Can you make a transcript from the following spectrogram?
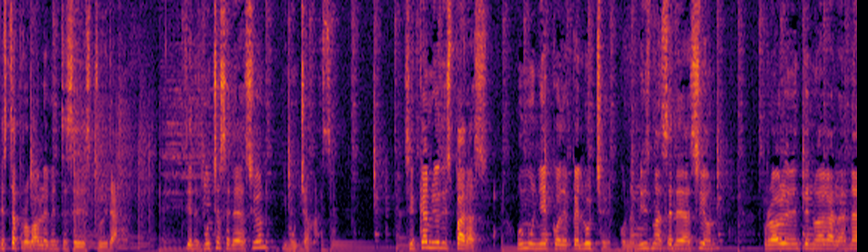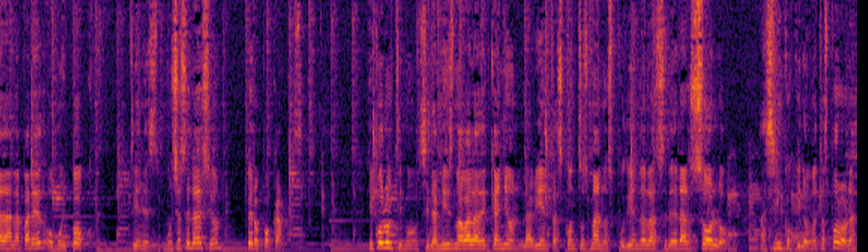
esta probablemente se destruirá. Tienes mucha aceleración y mucha masa. Si en cambio disparas un muñeco de peluche con la misma aceleración, probablemente no haga nada a la pared o muy poco. Tienes mucha aceleración, pero poca masa. Y por último, si la misma bala de cañón la avientas con tus manos pudiéndola acelerar solo a 5 km por hora,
